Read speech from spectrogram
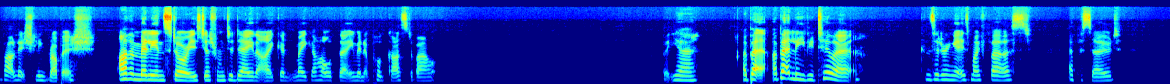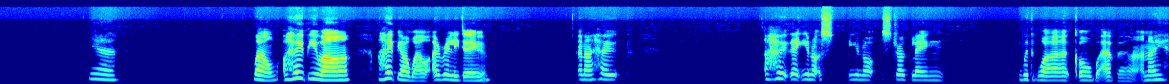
about literally rubbish. I have a million stories just from today that I could make a whole 30 minute podcast about. But yeah, I bet I better leave you to it, considering it is my first episode. Yeah. Well, I hope you are. I hope you are well. I really do and I hope I hope that you're not you're not struggling with work or whatever. And I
